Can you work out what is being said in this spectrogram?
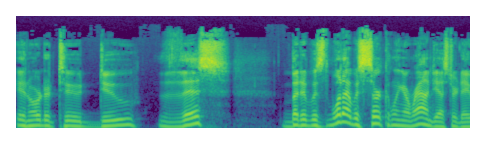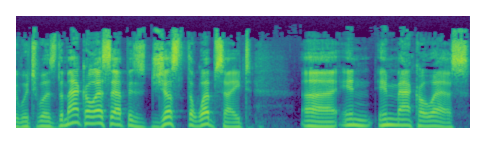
in order to do this, but it was what I was circling around yesterday, which was the Mac OS app is just the website uh, in in Mac OS,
